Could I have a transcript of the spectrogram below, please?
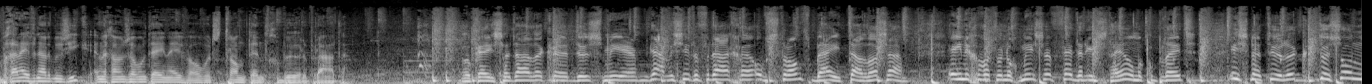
We gaan even naar de muziek en dan gaan we zo meteen even over het strandtent gebeuren praten. Oké, zo dadelijk dus meer. Ja, we zitten vandaag op het strand bij Talassa. Enige wat we nog missen, verder is het helemaal compleet, is natuurlijk de zon.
